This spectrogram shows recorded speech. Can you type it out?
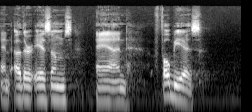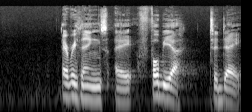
and other isms and phobias. Everything's a phobia today.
